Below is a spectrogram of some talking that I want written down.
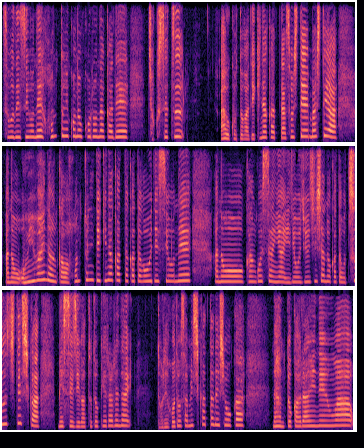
そうですよね。本当にこのコロナ禍で直接会うことができなかった。そしてましてや、あの、お見舞いなんかは本当にできなかった方が多いですよね。あの、看護師さんや医療従事者の方を通じてしかメッセージが届けられない。どれほど寂しかったでしょうか。なんとか来年は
